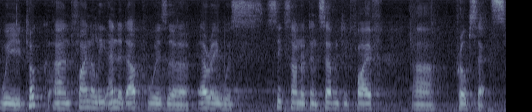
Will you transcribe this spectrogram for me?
we took and finally ended up with an array with 675 uh, probe sets.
